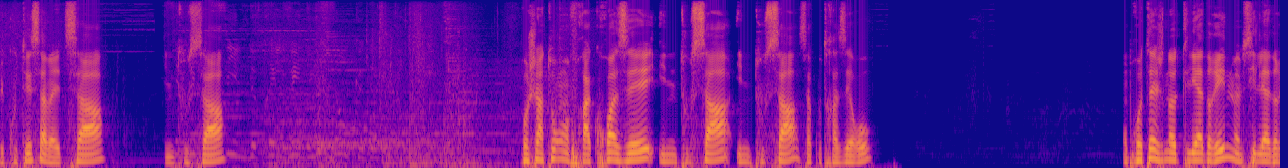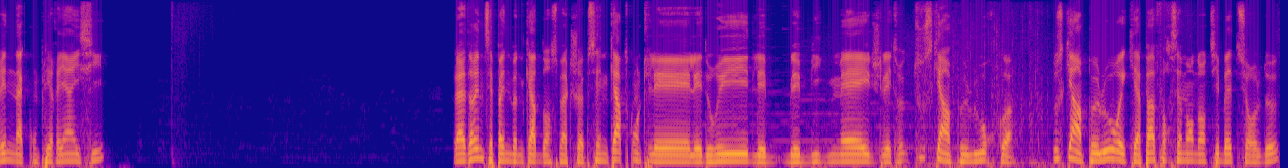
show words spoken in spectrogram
Écoutez, ça va être ça. Into ça. Prochain tour, on fera croiser. Into ça. Into ça. Ça coûtera 0. On protège notre Liadrine, même si Liadrine n'accomplit rien ici. Liadrine, c'est pas une bonne carte dans ce match-up. C'est une carte contre les, druides, les, les big mages, les trucs. Tout ce qui est un peu lourd, quoi. Tout ce qui est un peu lourd et qui a pas forcément d'anti-bet sur le 2.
